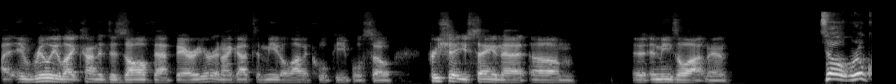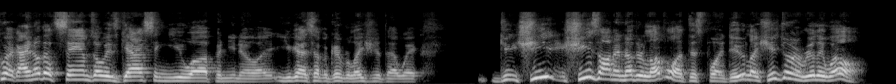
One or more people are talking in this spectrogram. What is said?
I, it really like kind of dissolved that barrier and i got to meet a lot of cool people so appreciate you saying that um it, it means a lot man so, real quick, I know that Sam's always gassing you up, and you know uh, you guys have a good relationship that way. Dude, she she's on another level at this point, dude. Like she's doing really well.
